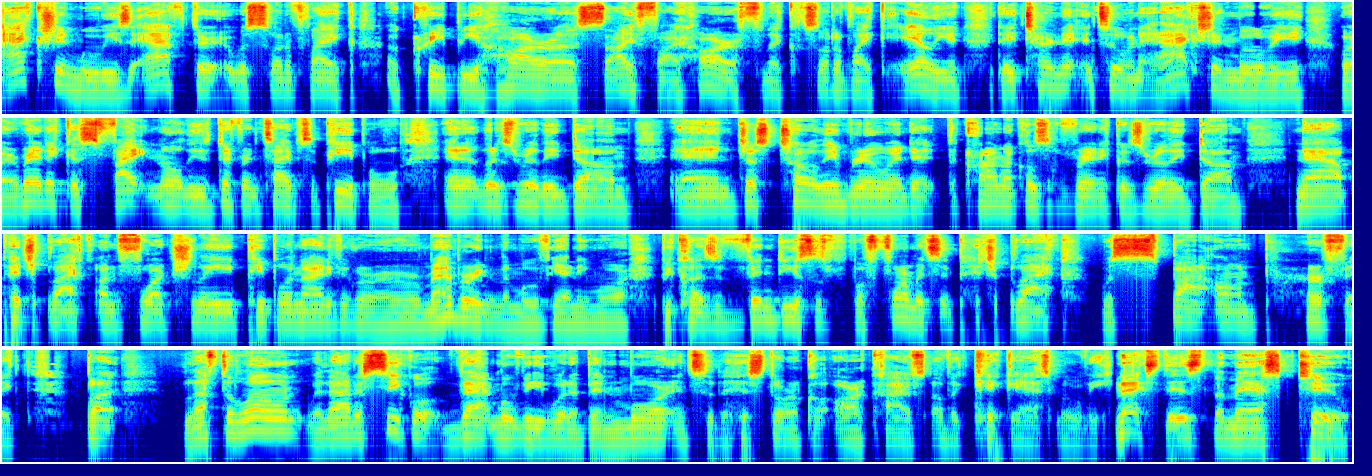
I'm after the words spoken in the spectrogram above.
action movies after it was sort of like a creepy horror, sci-fi horror flick, sort of like Alien. They turned it into an action movie where Riddick is fighting all these different types of people, and it looks really dumb and just totally ruined it. The Chronicles of Riddick was really dumb. Now, Pitch Black, unfortunately, people are not even remembering the movie anymore because Vin Diesel's performance in Pitch Black was spot on perfect. But Left alone, without a sequel, that movie would have been more into the historical archives of a kick ass movie. Next is The Mask 2.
